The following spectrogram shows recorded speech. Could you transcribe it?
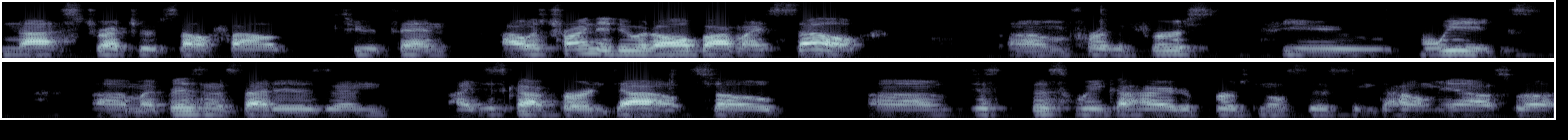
not stretch yourself out too thin. I was trying to do it all by myself um, for the first few weeks uh, my business that is and i just got burnt out. So um, just this week i hired a personal assistant to help me out so that,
